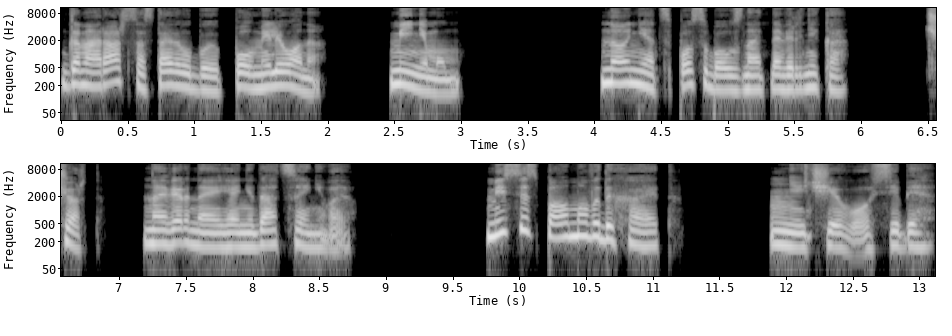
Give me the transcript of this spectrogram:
гонорар составил бы полмиллиона. Минимум. Но нет способа узнать наверняка. Черт, наверное, я недооцениваю. Миссис Палма выдыхает. Ничего себе.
